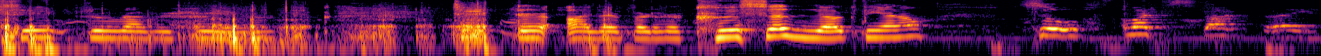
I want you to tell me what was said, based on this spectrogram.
take the rubber here. Take the other further to the piano. So let's start playing.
